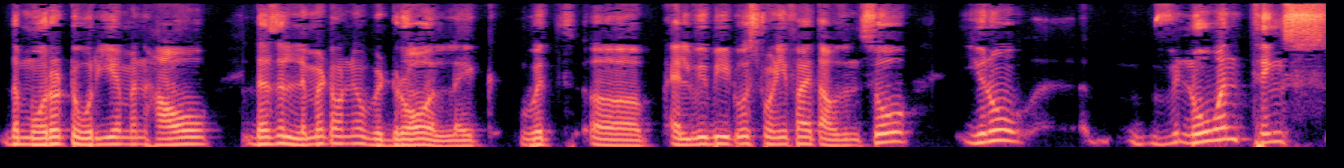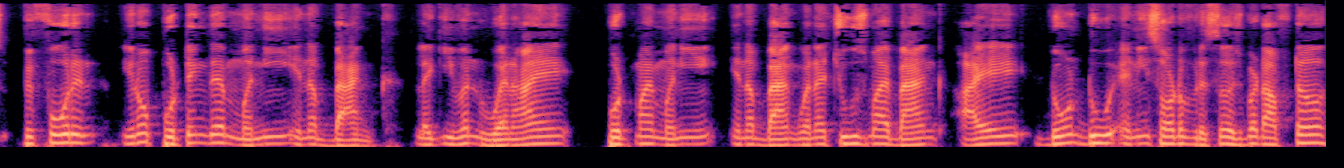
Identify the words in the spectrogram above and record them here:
the moratorium and how there's a limit on your withdrawal. Like with uh, LVB, it was 25,000. So, you know, no one thinks before, in, you know, putting their money in a bank. Like even when I put my money in a bank, when I choose my bank, I don't do any sort of research. But after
